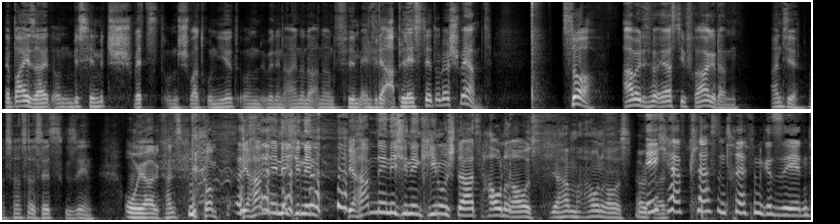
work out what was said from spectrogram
dabei seid und ein bisschen mitschwätzt und schwadroniert und über den einen oder anderen Film entweder ablästert oder schwärmt. So, aber zuerst die Frage dann. Antje, was hast du als letztes gesehen? Oh ja, du kannst. Komm, wir haben den nicht in den, wir haben den nicht in den Kinostarts. Hauen raus. Wir haben hauen raus. Oh Ich habe Klassentreffen gesehen.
